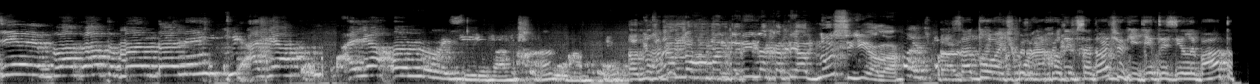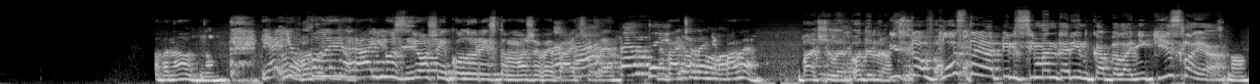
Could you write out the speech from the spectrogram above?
з'їли багато мандаринки, а я, а я Одну Така много мандаринок, а ти одну з'їла? В садочку. Вона ходить в садочок, і діти з'їли багато. а Вона одну. Я інколи граю з Льошею колористом, може, ви бачили. Не бачили ніколи? Бачили один раз. И что, вкусная апельсин мандаринка была, не кислая? Ну,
